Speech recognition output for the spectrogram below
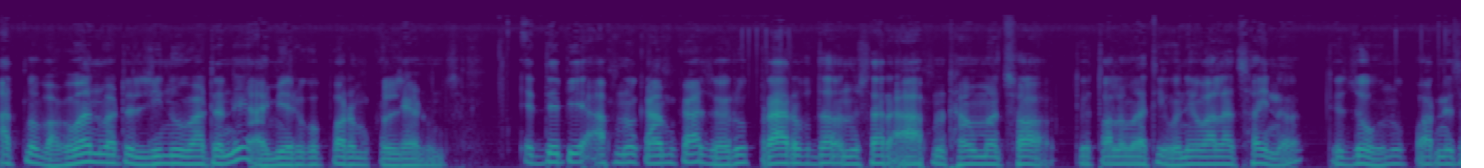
आत्मभगवान्बाट लिनुबाट नै हामीहरूको परम कल्याण हुन्छ। यद्यपि आफ्नो कामकाजहरू प्रारब्ध अनुसार आफ्नो ठाउँमा छ त्यो तलमाथि हुनेवाला छैन त्यो जो हुनुपर्ने छ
